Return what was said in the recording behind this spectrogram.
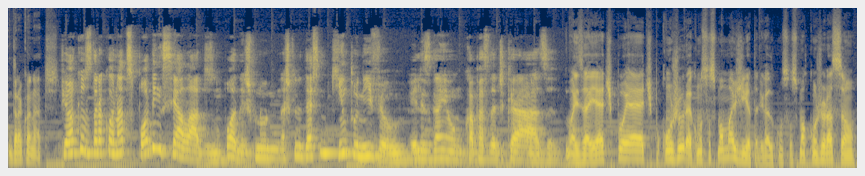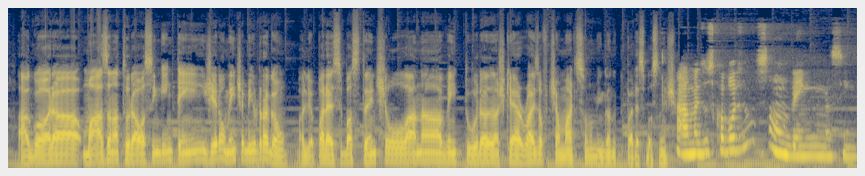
draconatos. Pior que os draconatos podem ser alados, não podem? Tipo, no, acho que no 15 nível eles ganham capacidade de criar asa. Mas aí é tipo, é tipo conjura, é como se fosse uma magia, tá ligado? Como se fosse uma conjuração. Agora, uma asa natural assim, quem tem geralmente é meio dragão. Ali aparece bastante lá na aventura, acho que é Rise of Tiamat, se eu não me engano, que aparece bastante. Ah, mas os kobolds não são bem assim,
